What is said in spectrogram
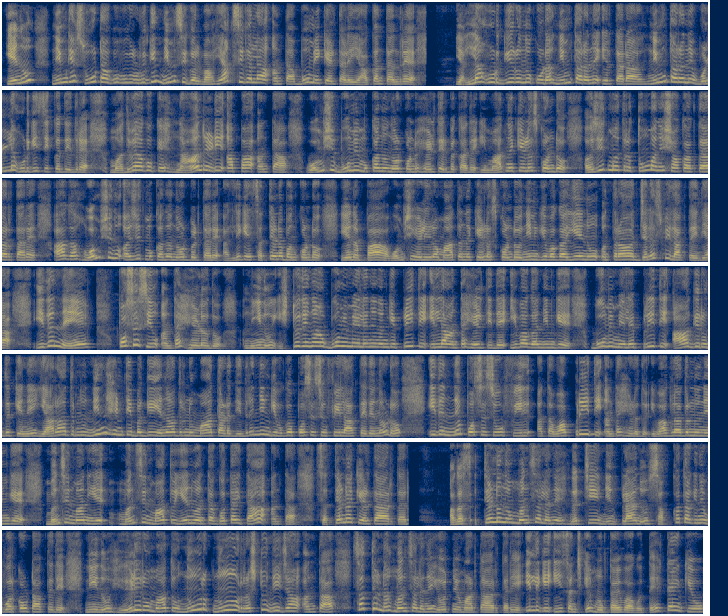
ಏನು? ನಿಮಗೆ ಸೂಟ್ ಆಗೋ ಹುಡುಗಿ ನಿಮ್ಗೆ ಸಿಗಲ್ವಾ? ಯಾಕೆ ಸಿಗಲ್ಲ? ಅಂತ ಭೂಮಿ ಕೇಳ್ತಾಳೆ ಯಾಕಂತಂದ್ರೆ ಎಲ್ಲ ಹುಡುಗಿರೂ ಕೂಡ ನಿಮ್ಮ ಥರನೇ ಇರ್ತಾರ? ನಿಮ್ಮ ಥರನೇ ಒಳ್ಳೆ ಹುಡುಗಿ ಸಿಕ್ಕದಿದ್ರೆ ಮದುವೆ ಆಗೋಕೆ ನಾನು ರೆಡಿ ಅಪ್ಪ ಅಂತ ವಂಶಿ ಭೂಮಿ ಮುಖನ ನೋಡಿಕೊಂಡು ಹೇಳ್ತಿರ್ಬೇಕಾದ್ರೆ ಈ ಮಾತನ್ನ ಕೇಳಿಸ್ಕೊಂಡು ಅಜಿತ್ ಮಾತ್ರ ತುಂಬಾ ಶಾಕ್ ಆಗ್ತಾ ಇರ್ತಾರೆ. ಆಗ ವಂಶಿನೂ ಅಜಿತ್ ಮುಖನ ನೋಡಿಬಿಡ್ತಾರೆ. ಅಲ್ಲಿಗೆ ಸತ್ಯಣ್ಣ ಬಂದ್ಕೊಂಡು, ಏನಪ್ಪ ವಂಶಿ ಹೇಳಿರೋ ಮಾತನ್ನ ಕೇಳಿಸ್ಕೊಂಡು ನಿನ್ಗಿವಾಗ ಏನು ಒಂಥರ ಜಲಸ್ ಫೀಲ್ ಆಗ್ತಾ ಇದೆಯಾ? ಇದನ್ನೇ ಪೊಸೆಸಿವ್ ಅಂತ ಹೇಳೋದು. ನೀನು ಇಷ್ಟು ದಿನ ಭೂಮಿ ಮೇಲೆ ನನಗೆ ಪ್ರೀತಿ ಇಲ್ಲ ಅಂತ ಹೇಳ್ತಿದ್ದೆ. ಇವಾಗ ನಿನಗೆ ಭೂಮಿ ಮೇಲೆ ಪ್ರೀತಿ ಆಗಿರೋದಕ್ಕೇನೆ ಯಾರಾದ್ರೂ ನಿನ್ನ ಹೆಂಡತಿ ಬಗ್ಗೆ ಏನಾದ್ರೂ ಮಾತಾಡದಿದ್ರೆ ನಿಂಗೆ ಇವಾಗ ಪೊಸೆಸಿವ್ ಫೀಲ್ ಆಗ್ತಾ ಇದೆ ನೋಡು. ಇದನ್ನೇ ಪೊಸೆಸಿವ್ ಫೀಲ್ ಅಥವಾ ಪ್ರೀತಿ ಅಂತ ಹೇಳೋದು. ಇವಾಗಲಾದ್ರೂ ನಿನಗೆ ಮನ್ಸಿನ ಮಾನ್ ಏ, ಮನ್ಸಿನ ಮಾತು ಏನು ಅಂತ ಗೊತ್ತಾಯ್ತಾ ಅಂತ ಸತ್ಯಣ್ಣ ಕೇಳ್ತಾ ಇರ್ತಾರೆ. ಆಗ ಸತ್ಯಣ್ಣನ ಮನ್ಸಲ್ಲೇ ನಚ್ಚಿ ನಿನ್ನ ಪ್ಲ್ಯಾನು ಸಖತ್ತಾಗಿನೇ ವರ್ಕೌಟ್ ಆಗ್ತದೆ. ನೀನು ಹೇಳಿರೋ ಮಾತು ನೂರಕ್ಕೆ ನೂರರಷ್ಟು ನಿಜ ಅಂತ ಸತ್ಯಣ್ಣ ಮನ್ಸಲ್ಲೇ ಯೋಚನೆ ಮಾಡ್ತಾ ಇರ್ತಾರೆ. ಇಲ್ಲಿಗೆ ಈ ಸಂಚಿಕೆ ಮುಕ್ತಾಯವಾಗುತ್ತೆ. Thank you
